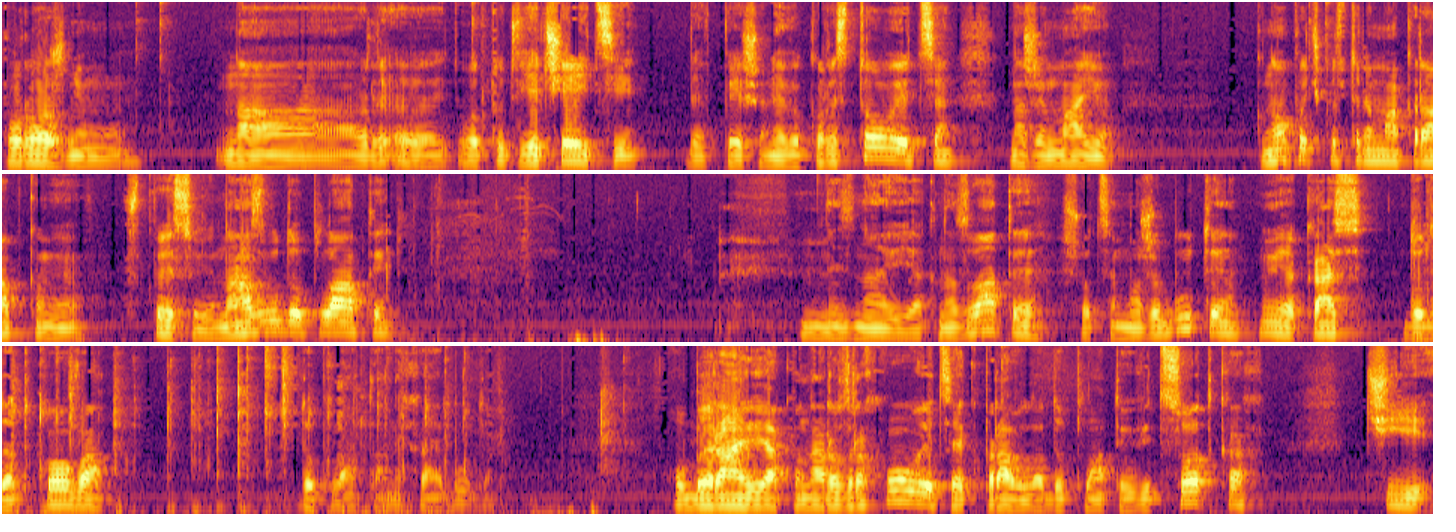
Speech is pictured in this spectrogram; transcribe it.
порожньому, на, е, от тут в ячейці, де пише не використовується, нажимаю кнопочку з трьома крапками, вписую назву доплати. Не знаю, як назвати, що це може бути. Ну, якась додаткова доплата, нехай буде. Обираю, як вона розраховується, як правило, доплати у відсотках. Чи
